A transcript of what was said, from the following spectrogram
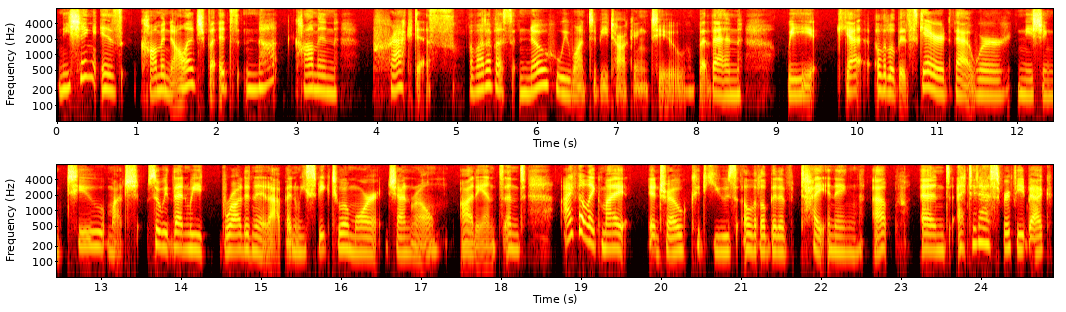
niching is common knowledge, but it's not common practice. A lot of us know who we want to be talking to, but then we get a little bit scared that we're niching too much. So we, then we broaden it up and we speak to a more general audience. And I felt like my intro could use a little bit of tightening up. And I did ask for feedback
